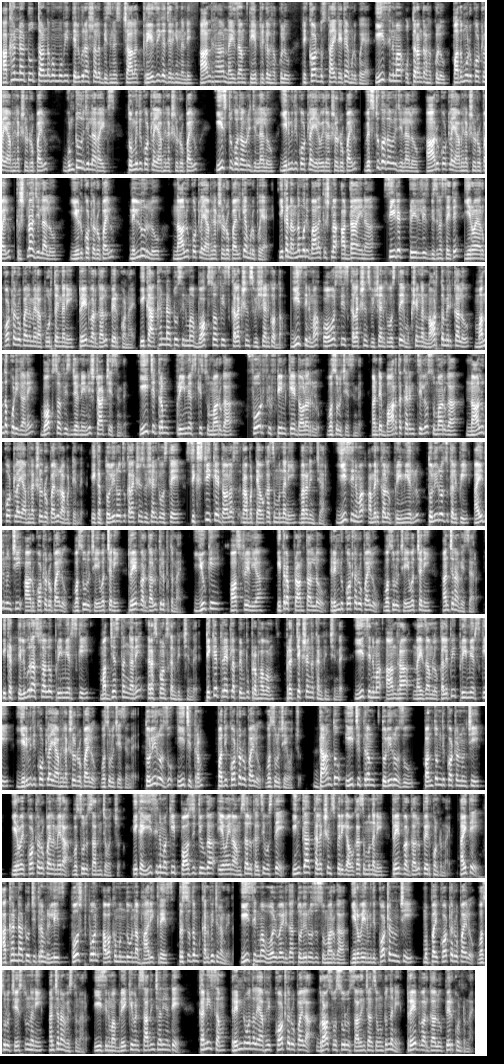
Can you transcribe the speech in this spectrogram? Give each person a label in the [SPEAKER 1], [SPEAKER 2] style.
[SPEAKER 1] అఖండ two Thandavam movie Telugu రాష్ట్రాల business చాలా క్రేజీగా జరిగిందండి. ఆంధ్ర నైజాం థియేట్రికల్ హక్కులు రికార్డు స్థాయికైతే అమ్ముడుపోయాయి. ఈ సినిమా ఉత్తరాంధ్ర హక్కులు పదమూడు కోట్ల యాభై లక్షల రూపాయలు గుంటూరు జిల్లా రైట్స్ తొమ్మిది కోట్ల యాభై లక్షల రూపాయలు ఈస్ట్ గోదావరి జిల్లాలో ఎనిమిది కోట్ల ఇరవై లక్షల రూపాయలు వెస్ట్ గోదావరి జిల్లాలో ఆరు కోట్ల యాభై లక్షల రూపాయలు కృష్ణా జిల్లాలో ఏడు కోట్ల రూపాయలు నెల్లూరులో నాలుగు కోట్ల యాభై లక్షల రూపాయలకి అమ్ముడుపోయాయి. ఇక నందమూరి బాలకృష్ణ అడ్డా అయిన సీడెడ్ ప్రీ రిలీజ్ బిజినెస్ అయితే ఇరవై ఆరు కోట్ల రూపాయల మేర పూర్తయిందని ట్రేడ్ వర్గాలు పేర్కొన్నాయి. ఇక అఖండ టూ సినిమా బాక్స్ ఆఫీస్ కలెక్షన్స్ విషయానికి వద్దాం. ఈ సినిమా ఓవర్సీస్ కలెక్షన్స్ విషయానికి వస్తే ముఖ్యంగా నార్త్ అమెరికాలో మందకొడిగానే బాక్స్ ఆఫీస్ జర్నీని స్టార్ట్ చేసింది. ఈ చిత్రం ప్రీమియర్స్కి సుమారుగా ఫోర్ ఫిఫ్టీన్ కే డాలర్లు వసూలు చేసింది. అంటే భారత కరెన్సీలో సుమారుగా నాలుగు కోట్ల యాభై లక్షల రూపాయలు రాబట్టింది. ఇక తొలి రోజు కలెక్షన్స్ విషయానికి వస్తే సిక్స్టీ కే డాలర్స్ రాబట్టే అవకాశం ఉందని వెల్లడించారు. ఈ సినిమా అమెరికాలో ప్రీమియర్లు తొలి రోజు కలిపి ఐదు నుంచి ఆరు కోట్ల రూపాయలు వసూలు చేయవచ్చని ట్రేడ్ వర్గాలు తెలుపుతున్నాయి. యూకే ఆస్ట్రేలియా ఇతర ప్రాంతాల్లో రెండు కోట్ల రూపాయలు వసూలు చేయవచ్చని అంచనా వేశారు. ఇక తెలుగు రాష్ట్రాల్లో ప్రీమియర్స్కి మధ్యస్థంగానే రెస్పాన్స్ కనిపించింది. టికెట్ రేట్ల పెంపు ప్రభావం ప్రత్యక్షంగా కనిపించింది. ఈ సినిమా ఆంధ్ర నైజాంలో కలిపి ప్రీమియర్స్కి ఎనిమిది కోట్ల యాభై లక్షల రూపాయలు వసూలు చేసింది. తొలి రోజు ఈ చిత్రం పది కోట్ల రూపాయలు వసూలు చేయవచ్చు. దాంతో ఈ చిత్రం తొలి రోజు పంతొమ్మిది కోట్ల నుంచి ఇరవై కోట్ల రూపాయల మేర వసూలు సాధించవచ్చు. ఇక ఈ సినిమాకి పాజిటివ్గా ఏవైనా అంశాలు కలిసి వస్తే ఇంకా కలెక్షన్స్ పెరిగే అవకాశం ఉందని ట్రేడ్ వర్గాలు పేర్కొంటున్నాయి. అయితే అఖండ టూ చిత్రం రిలీజ్ పోస్ట్ పోన్ అవకముందు ఉన్న భారీ క్రేజ్ ప్రస్తుతం కనిపించడం లేదు. ఈ సినిమా వరల్డ్ వైడ్గా తొలి రోజు సుమారుగా ఇరవై ఎనిమిది కోట్ల నుంచి ముప్పై కోట్ల రూపాయలు వసూలు చేస్తుందని అంచనా వేస్తున్నారు. ఈ సినిమా బ్రేక్ ఈవెంట్ సాధించాలి అంటే కనీసం రెండు వందల యాభై కోట్ల రూపాయల గ్రాస్ వసూలు సాధించాల్సి ఉంటుందని ట్రేడ్ వర్గాలు పేర్కొంటున్నాయి.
